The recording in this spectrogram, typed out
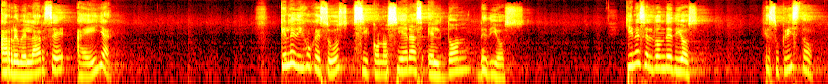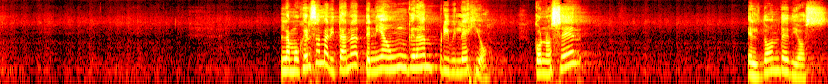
a revelarse a ella. ¿Qué le dijo Jesús si conocieras el don de Dios? ¿Quién es el don de Dios? Jesucristo. La mujer samaritana tenía un gran privilegio, conocer el don de Dios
